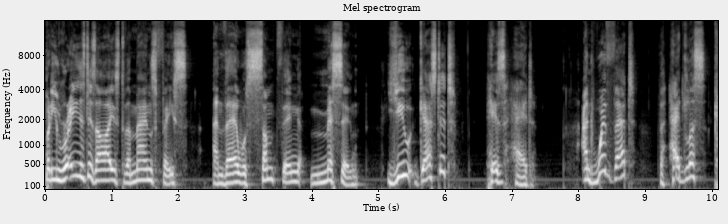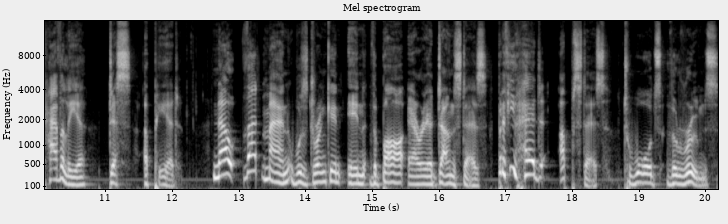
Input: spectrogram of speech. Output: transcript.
But he raised his eyes to the man's face, and there was something missing. You guessed it, his head. And with that, the Headless Cavalier disappeared. Now, that man was drinking in the bar area downstairs, but if you head upstairs towards the rooms,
